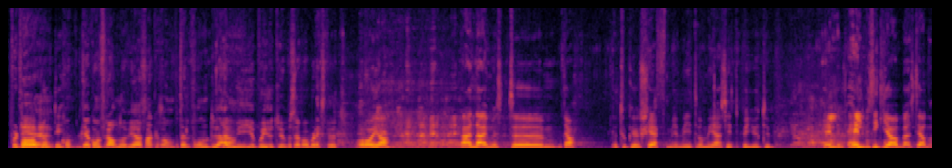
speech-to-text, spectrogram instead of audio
For det kom, det kom fram når vi har snakket sammen på telefonen. Du er Ja. mye på YouTube og ser på blekksprut. Å ja. Jeg er nærmest uh, Ja. Jeg tror ikke sjefen min vite hvor mye jeg sitter på YouTube. Hel- heldigvis ikke i arbeidstida. da.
